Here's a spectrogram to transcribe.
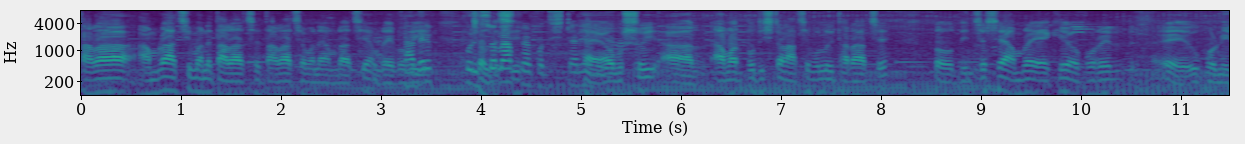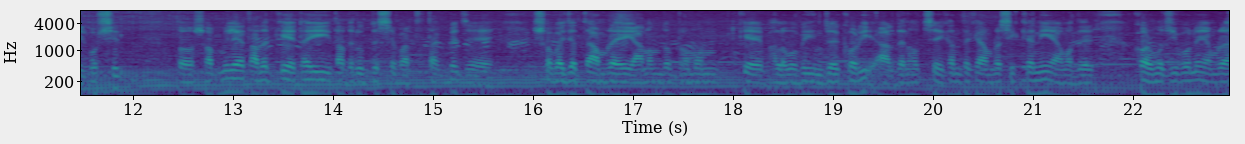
তারা আমরা আছি মানে তারা আছে তারা আছে মানে আমরা আছি আমরা প্রতিষ্ঠানে হ্যাঁ অবশ্যই আর আমার প্রতিষ্ঠান আছে বলেই তারা আছে। তো দিন শেষে আমরা একে অপরের উপর নির্ভরশীল। তো সব মিলিয়ে তাদেরকে এটাই তাদের উদ্দেশ্যে বাড়তে থাকবে যে সবাই যাতে আমরা এই আনন্দ ভ্রমণকে ভালোভাবে এনজয় করি। আর দেন হচ্ছে এখান থেকে আমরা শিক্ষা নিয়ে আমাদের কর্মজীবনে আমরা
